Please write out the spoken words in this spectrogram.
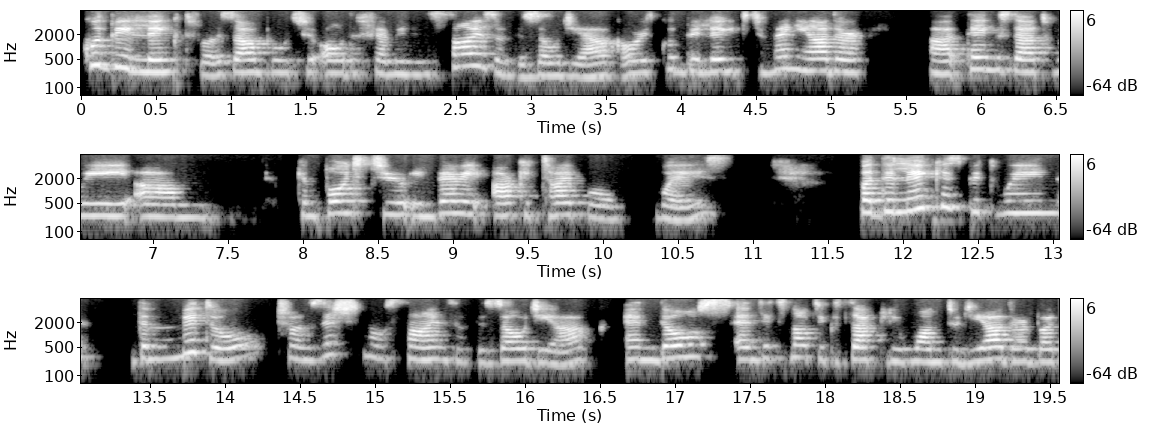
could be linked, for example, to all the feminine signs of the zodiac, or it could be linked to many other uh, things that we um, can point to in very archetypal ways. But the link is between the middle transitional signs of the zodiac and those, and it's not exactly one to the other, but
